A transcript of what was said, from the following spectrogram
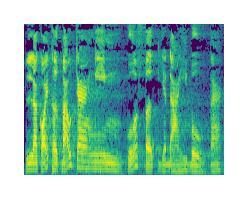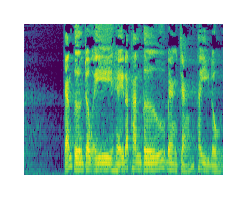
Là cõi thật bảo trang nghiêm của Phật và Đại Bồ Tát. Cảnh tượng trong y hệ đã thanh tựu, bèn chẳng thay đổi.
